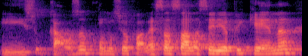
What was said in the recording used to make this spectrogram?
E isso causa, como o senhor fala, essa sala seria pequena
